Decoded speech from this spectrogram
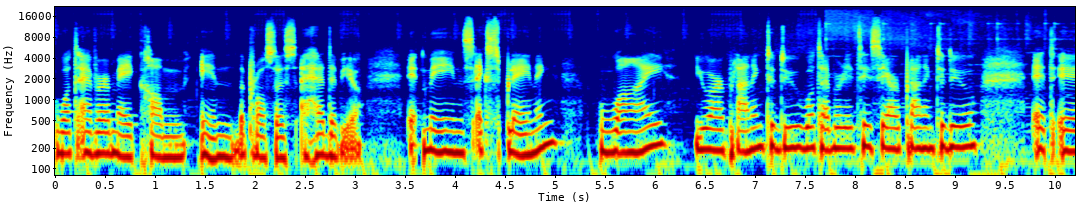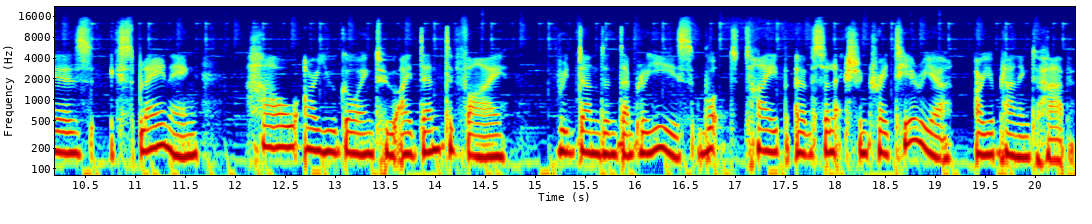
whatever may come in the process ahead of you. It means explaining why you are planning to do whatever it is you are planning to do. It is explaining how are you going to identify redundant employees? What type of selection criteria are you planning to have?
